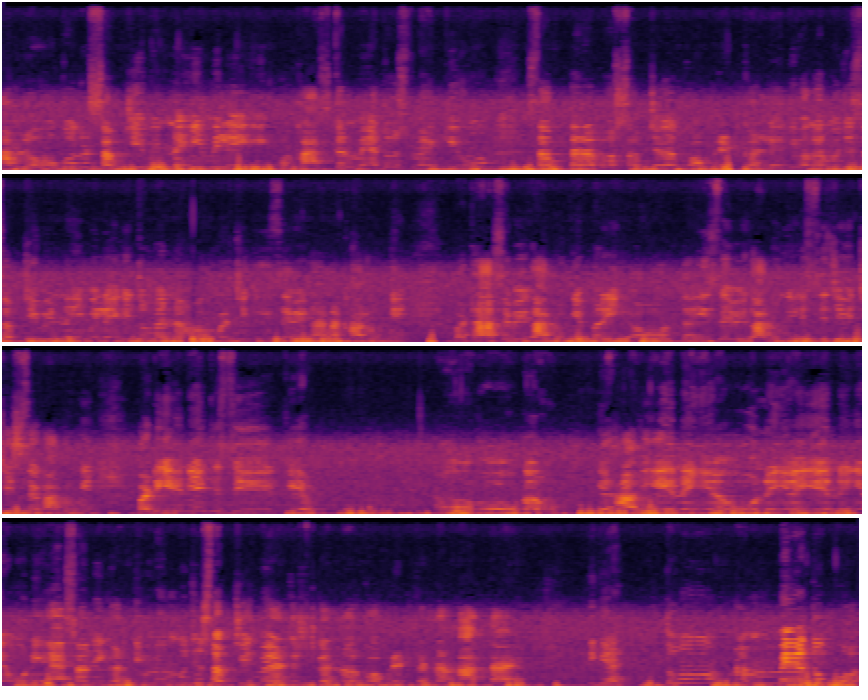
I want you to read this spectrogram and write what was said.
हम लोगों को अगर सब्ज़ी भी नहीं मिलेगी, और खासकर मैं तो उसमें की हूँ, सब तरफ़ और सब जगह कॉपरेट कर लेती हूँ। अगर मुझे सब्ज़ी भी नहीं मिलेगी तो मैं नमक, मिर्च, घी से भी खाना खा लूँगी बठा से भी खा लूँगी, पर और दही से भी खा लूँगी, इसी चीज़ चीज़ से खा लूँगी। बट ये नहीं है किसी के वो करूँ कि हाँ ये नहीं है, वो नहीं है, ये नहीं है, वो नहीं, ऐसा नहीं करती। मैं, मुझे सब चीज़ में एडजस्ट करना और कॉपरेट करना आता है, ठीक है? तो हम, मैं तो बहुत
